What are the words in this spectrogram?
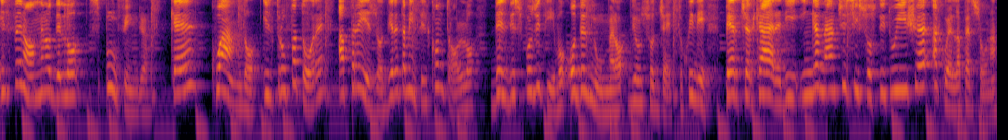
il fenomeno dello spoofing, che è quando il truffatore ha preso direttamente il controllo del dispositivo o del numero di un soggetto. Quindi per cercare di ingannarci si sostituisce a quella persona,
